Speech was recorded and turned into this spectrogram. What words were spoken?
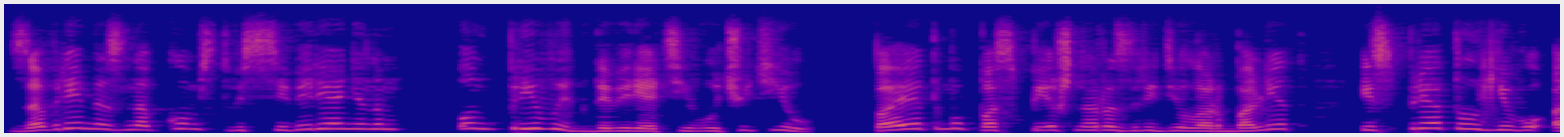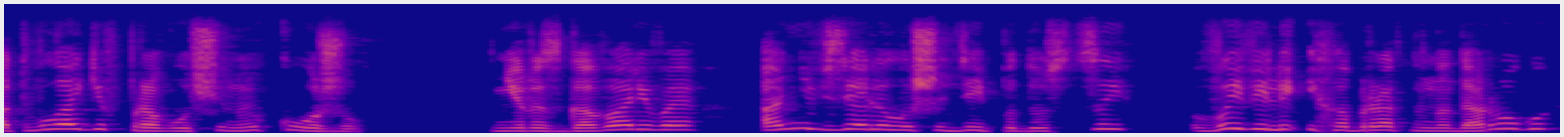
За время знакомства с северянином он привык доверять его чутью, поэтому поспешно разрядил арбалет и спрятал его от влаги в провощенную кожу. Не разговаривая, они взяли лошадей под узцы, вывели их обратно на дорогу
